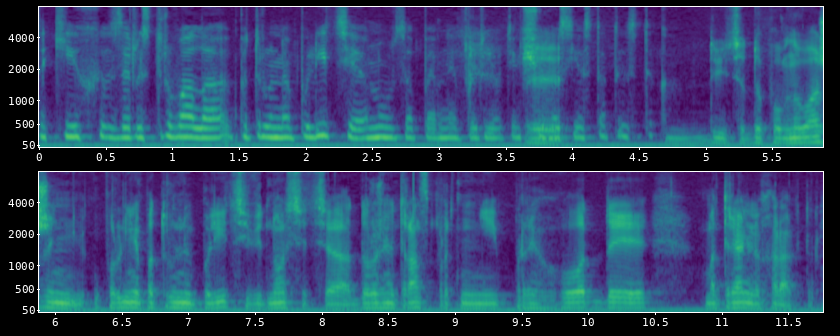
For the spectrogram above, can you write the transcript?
таких зареєструвала патрульна поліція ну, за певний період, якщо у вас є статистика? Дивіться, до повноважень управління патрульної поліції відносяться дорожньо-транспортні пригоди матеріального характеру.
